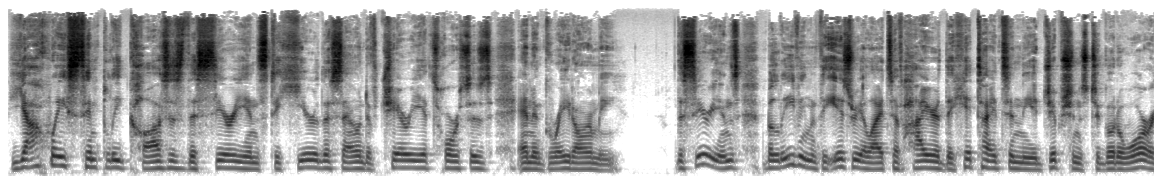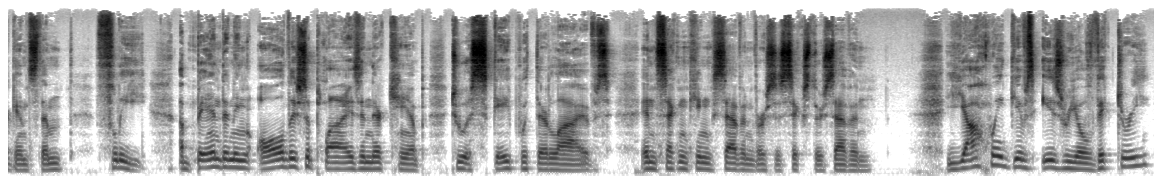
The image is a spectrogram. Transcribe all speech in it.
Yahweh simply causes the Syrians to hear the sound of chariots, horses, and a great army. The Syrians, believing that the Israelites have hired the Hittites and the Egyptians to go to war against them, flee, abandoning all their supplies in their camp to escape with their lives, in 2 Kings 7, verses 6 through 7. Yahweh gives Israel victory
